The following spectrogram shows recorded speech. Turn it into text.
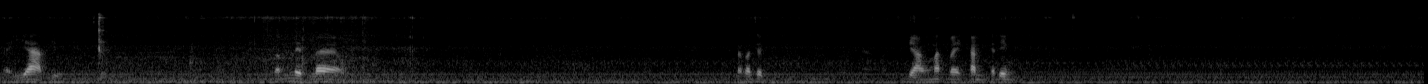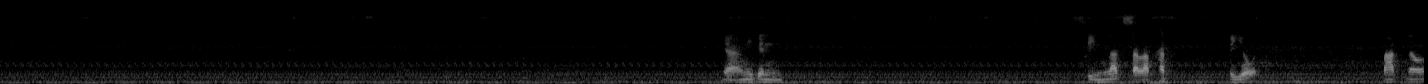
แต่ยากอยู่สำเร็จแล้ว แล้วก็จะ ยางมัดไว้กันกระเด้งยางนี่เป็น สิ่งรักสารพัดประโยชน์ตัดเนาะ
